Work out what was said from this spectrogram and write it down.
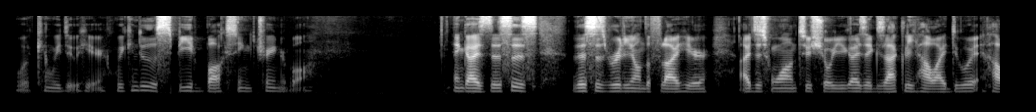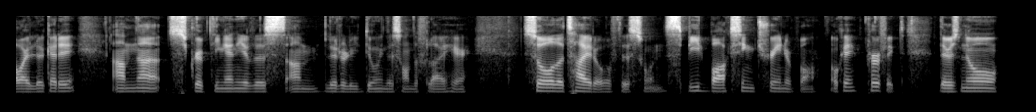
what can we do here? We can do the speed boxing trainer ball and guys, this is this is really on the fly here. I just want to show you guys exactly how I do it, how I look at it. I'm not scripting any of this. I'm literally doing this on the fly here. So the title of this one, Speed Boxing Trainer Ball. Okay, perfect. There's no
